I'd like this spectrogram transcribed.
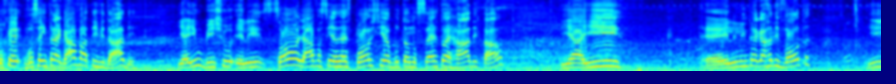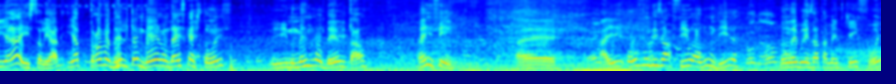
Porque você entregava a atividade e aí o bicho, ele só olhava assim as respostas, ia botando certo ou errado e tal. E aí é, ele lhe entregava de volta. E era isso, tá ligado? E a prova dele também eram 10 questões. E no mesmo modelo e tal. Mas enfim. É, aí houve um desafio algum dia. Não lembro exatamente quem foi.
